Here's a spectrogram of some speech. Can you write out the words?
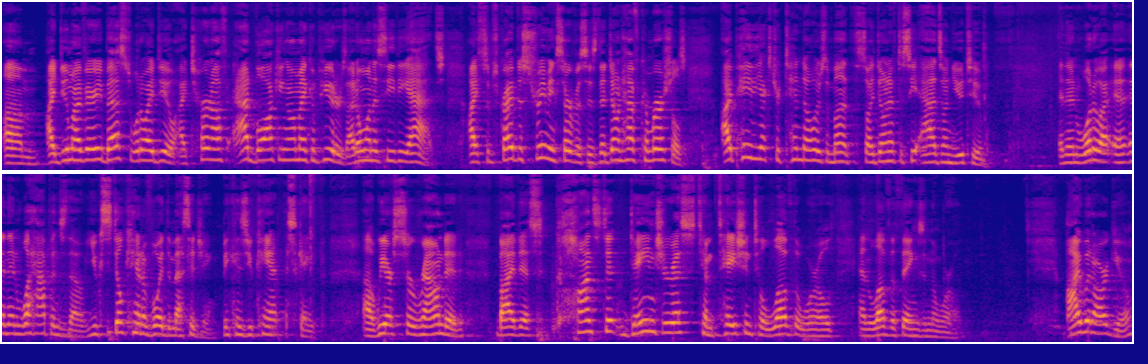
Um, I do my very best. What do I do? I turn off ad blocking on my computers. I don't want to see the ads. I subscribe to streaming services that don't have commercials. I pay the extra $10 a month so I don't have to see ads on YouTube. And then what do I and then what happens though? You still can't avoid the messaging because you can't escape. Uh, we are surrounded by this constant dangerous temptation to love the world and love the things in the world. I would argue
